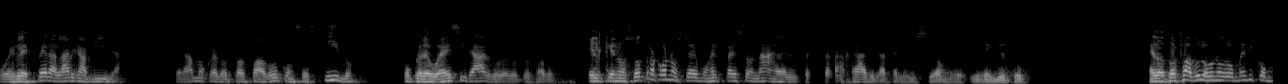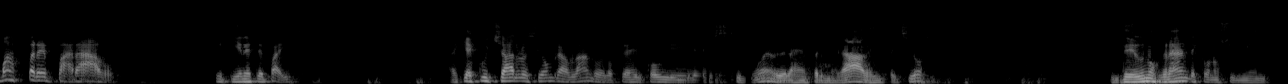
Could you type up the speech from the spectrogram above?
pues le espera larga vida. Esperamos que el doctor Fadur con su estilo, porque le voy a decir algo del doctor Fadur. El que nosotros conocemos, el personaje de la radio y la televisión y de YouTube. El doctor Fadulo es uno de los médicos más preparados que tiene este país. Hay que escucharlo ese hombre hablando de lo que es el COVID-19, de las enfermedades infecciosas, de unos grandes conocimientos.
